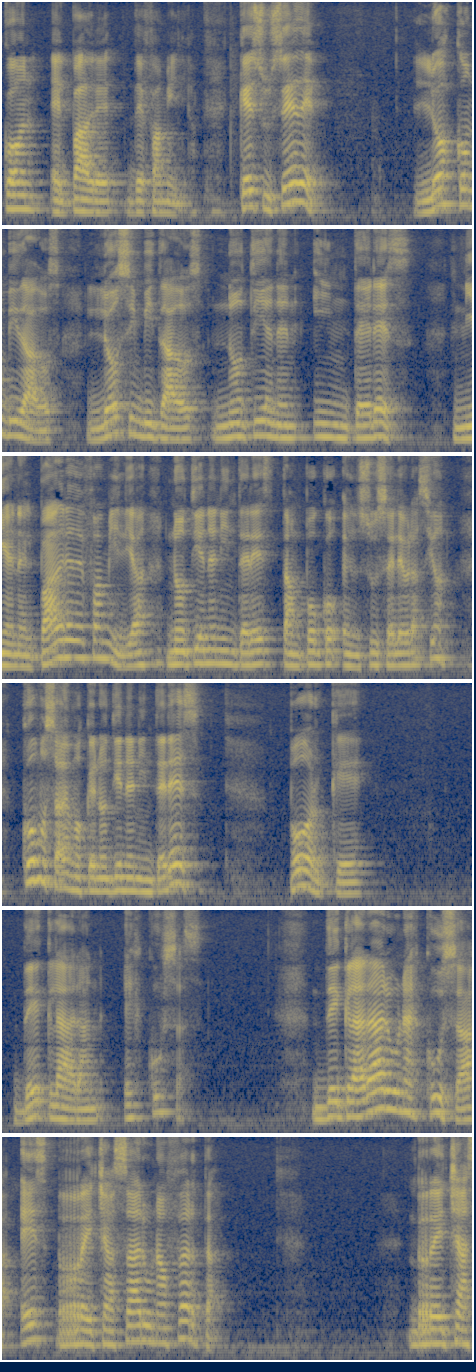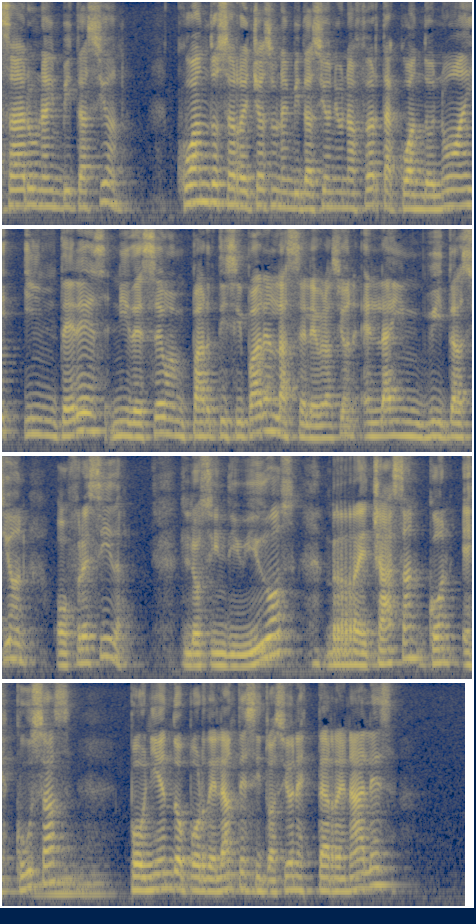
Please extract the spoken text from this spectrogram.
con el padre de familia. ¿Qué sucede? Los convidados, los invitados no tienen interés ni en el padre de familia, no tienen interés tampoco en su celebración. ¿Cómo sabemos que no tienen interés? Porque declaran excusas. Declarar una excusa es rechazar una oferta rechazar una invitación. ¿Cuándo se rechaza una invitación y una oferta? Cuando no hay interés ni deseo en participar en la celebración, en la invitación ofrecida. Los individuos rechazan con excusas, poniendo por delante situaciones terrenales,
